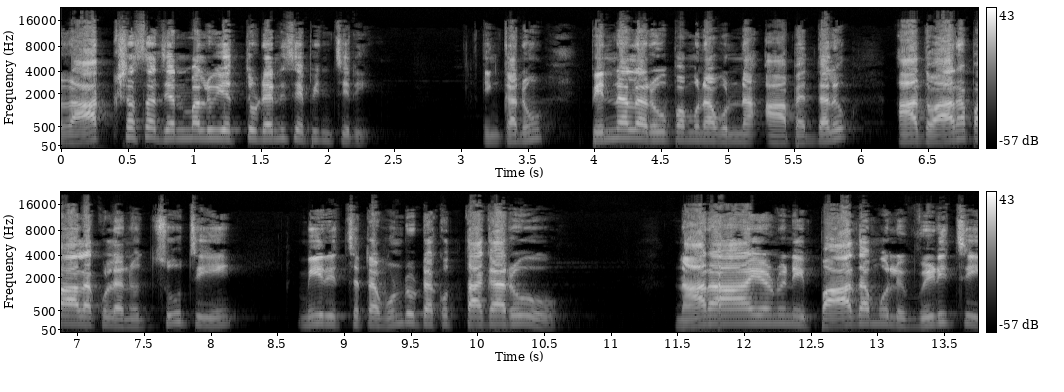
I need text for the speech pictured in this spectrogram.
రాక్షస జన్మలు ఎత్తుడని శపించిరి. ఇంకను పిన్నల రూపమున ఉన్న ఆ పెద్దలు ఆ ద్వారపాలకులను చూచి మీరిచ్చట ఉండుటకు తగరు. నారాయణుని పాదములు విడిచి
